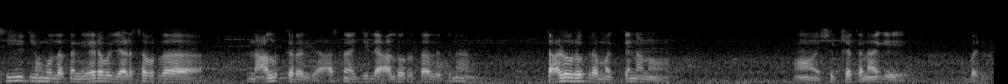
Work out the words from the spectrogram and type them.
ಸಿ ಇ ಟಿ ಮೂಲಕ ನೇರವಾಗಿ ಎರಡು ಸಾವಿರದ ನಾಲ್ಕರಲ್ಲಿ ಹಾಸನ ಜಿಲ್ಲೆ ಆಲೂರು ತಾಲೂಕಿನ ತಾಳೂರು ಗ್ರಾಮಕ್ಕೆ ನಾನು ಶಿಕ್ಷಕನಾಗಿ ಬಂದೆ.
